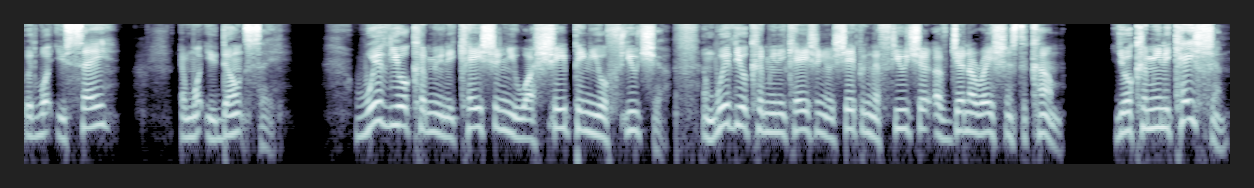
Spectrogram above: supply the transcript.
with what you say and what you don't say. With your communication, you are shaping your future. And with your communication, you're shaping the future of generations to come. Your communication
